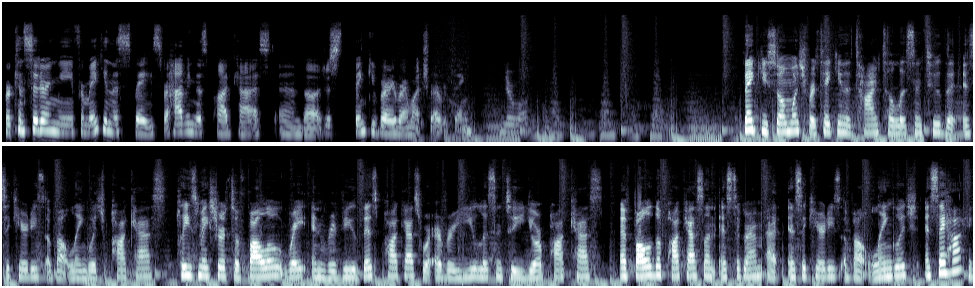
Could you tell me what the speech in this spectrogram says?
for considering me, for making this space, for having this podcast, and uh, just thank you very very much for everything. You're welcome. Thank you so much for taking the time to listen to the Insecurities About Language podcast. Please make sure to follow, rate, and review this podcast wherever you listen to your podcast. And follow the podcast on Instagram at Insecurities About Language and say hi.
